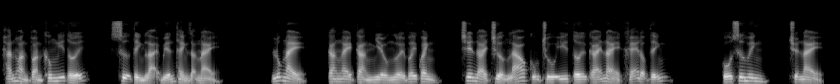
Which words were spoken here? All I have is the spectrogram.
hắn hoàn toàn không nghĩ tới sự tình lại biến thành dạng này. Lúc này, càng ngày càng nhiều người vây quanh, trên đài trưởng lão cũng chú ý tới cái này khẽ động tĩnh. Cố sư minh chuyện này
